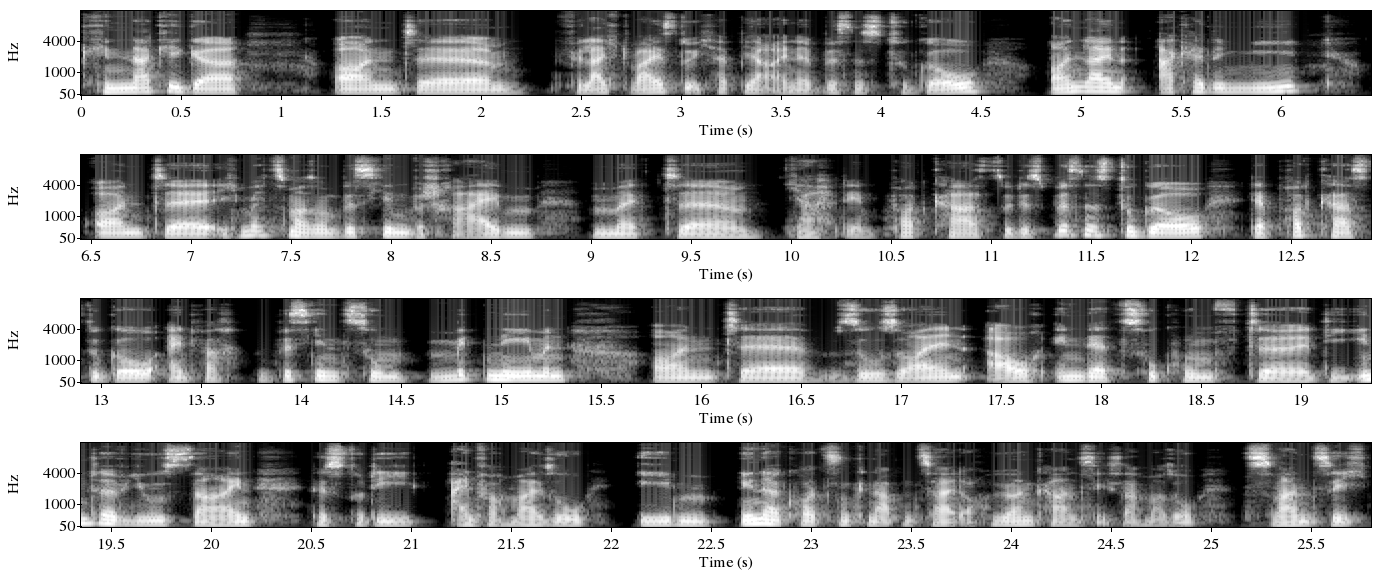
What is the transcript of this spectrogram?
knackiger. Und äh, vielleicht weißt du, ich habe ja eine Business to Go Online-Akademie und äh, ich möchte es mal so ein bisschen beschreiben mit äh, ja den Podcast so das Business to Go, der Podcast to Go einfach ein bisschen zum Mitnehmen und äh, so sollen auch in der Zukunft äh, die Interviews sein, dass du die einfach mal so eben in der kurzen knappen Zeit auch hören kannst. Ich sag mal so 20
